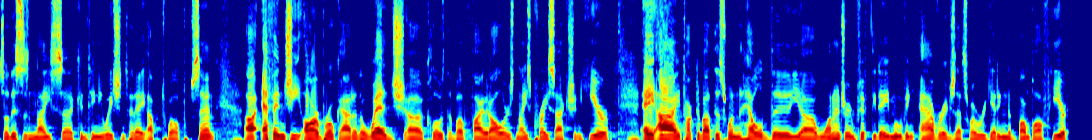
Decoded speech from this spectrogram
So this is nice uh, continuation today, up 12%. Uh, FNGR broke out of the wedge, uh, closed above $5. Nice price action here. AI, talked about this one, held the 150 uh, day moving average. That's why we're getting the bump off here.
